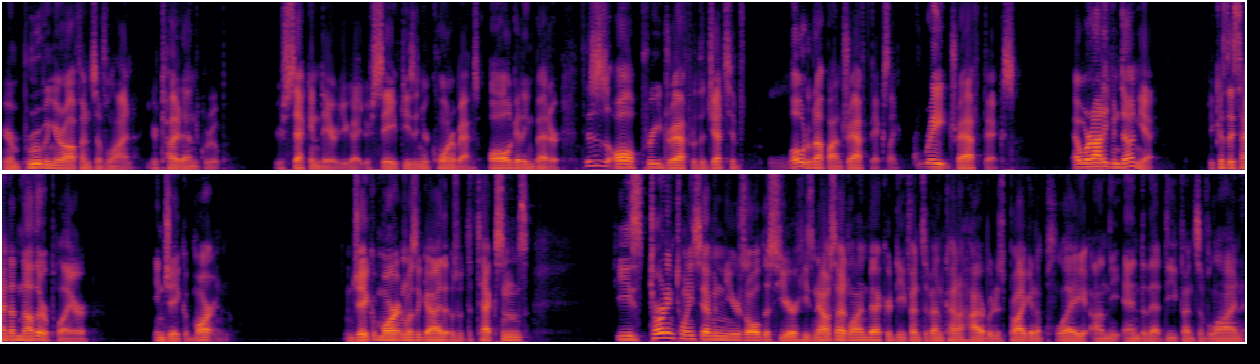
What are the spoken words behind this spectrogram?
You're improving your offensive line, your tight end group, your secondary. You got your safeties and your cornerbacks all getting better. This is all pre draft where the Jets have loaded up on draft picks, like great draft picks. And we're not even done yet because they signed another player in Jacob Martin. And Jacob Martin was a guy that was with the Texans. He's turning 27 years old this year. He's an outside linebacker, defensive end kind of hybrid who's probably going to play on the end of that defensive line,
